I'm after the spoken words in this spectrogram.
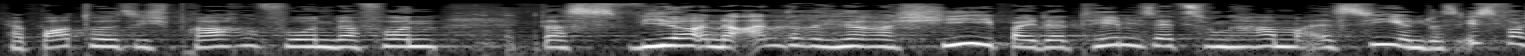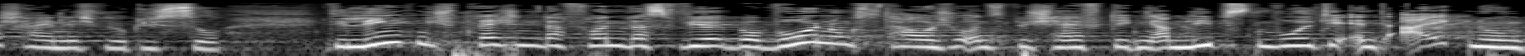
Herr Barthold, Sie sprachen vorhin davon, dass wir eine andere Hierarchie bei der Themensetzung haben als Sie. Und das ist wahrscheinlich wirklich so. Die Linken sprechen davon, dass wir über Wohnungstausche uns beschäftigen. Am liebsten wohl die Enteignung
